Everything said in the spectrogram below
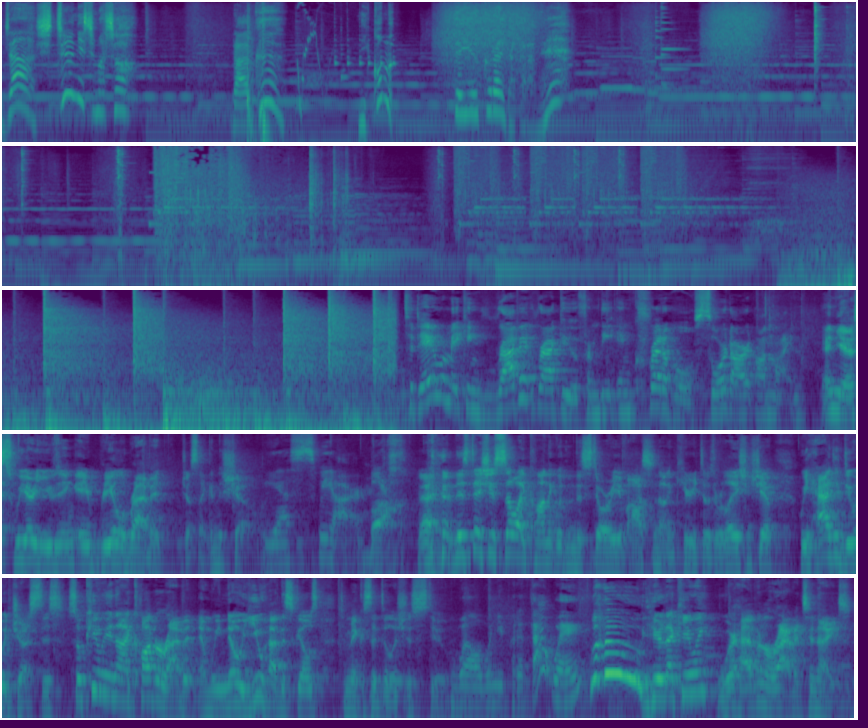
じゃあシチューにしましょう。ラグー。煮込む。っていうくらいだからね。Today we're making rabbit ragu from the incredible Sword Art Online. And yes, we are using a real rabbit, just like in the show. Yes, we are. Ugh. this dish is so iconic within the story of Asuna and Kirito's relationship, we had to do it justice. So Kiwi and I caught a rabbit, and we know you have the skills to make us a delicious stew. Well, when you put it that way, Woohoo! You hear that, Kiwi? We're having a rabbit tonight.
